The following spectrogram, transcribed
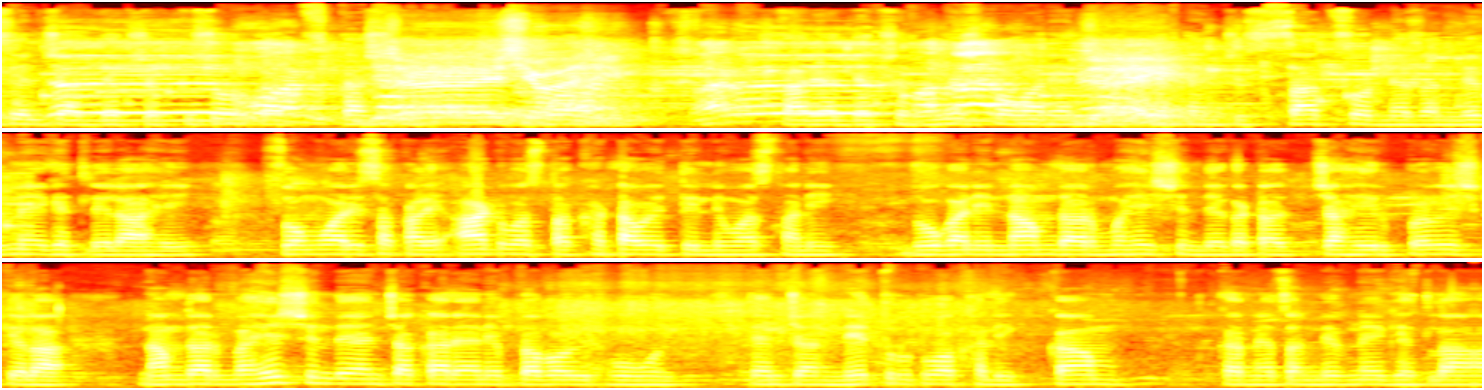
बीसीसीएलचे अध्यक्ष किशोर का- काशीद कार्याध्यक्ष रमेश पवार यांनी त्यांची साथ सोडण्याचा निर्णय घेतलेला आहे. सोमवारी सकाळी आठ वाजता खटाव येथील निवासस्थानी दोघांनी नामदार महेश शिंदे गटात जाहीर प्रवेश केला. नामदार महेश शिंदे यांच्या कार्याने प्रभावित होऊन त्यांच्या नेतृत्वाखाली काम करण्याचा निर्णय घेतला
